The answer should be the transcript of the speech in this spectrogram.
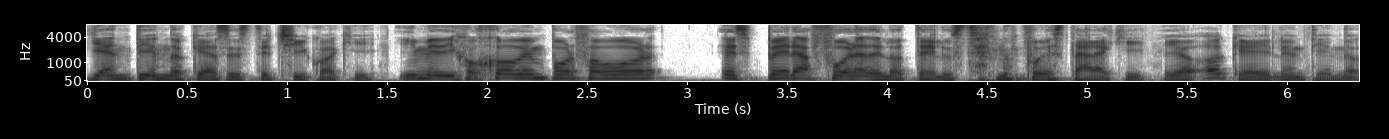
ya entiendo qué hace este chico aquí. Y me dijo, joven, por favor, espera fuera del hotel, usted no puede estar aquí. yo, ok, lo entiendo,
